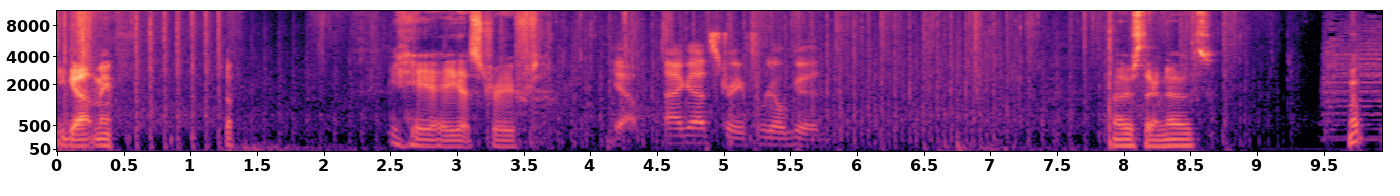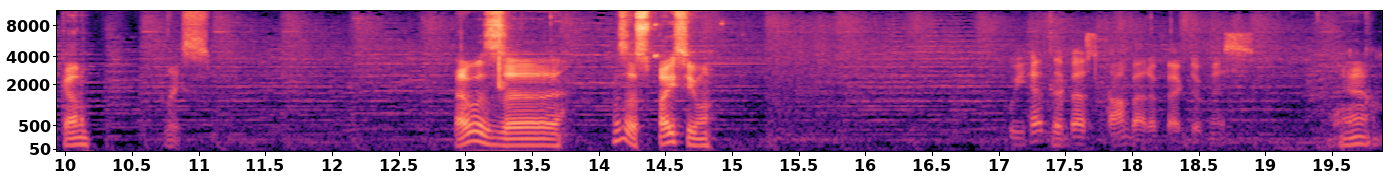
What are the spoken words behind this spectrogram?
He got me. Yeah, he got strafed. Yeah, I got strafed real good. There's their nodes. Nope, got him. Nice. That was uh, that was a spicy one. We had the best combat effectiveness. Oh, Yeah. Come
